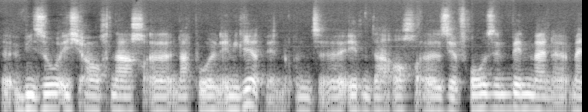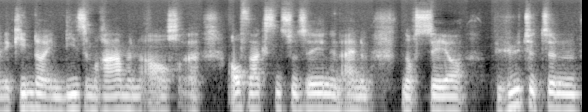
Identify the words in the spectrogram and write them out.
wieso ich auch nach, nach Polen emigriert bin und eben da auch sehr froh bin, meine, meine Kinder in diesem Rahmen auch aufwachsen zu sehen, in einem noch sehr behüteten,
